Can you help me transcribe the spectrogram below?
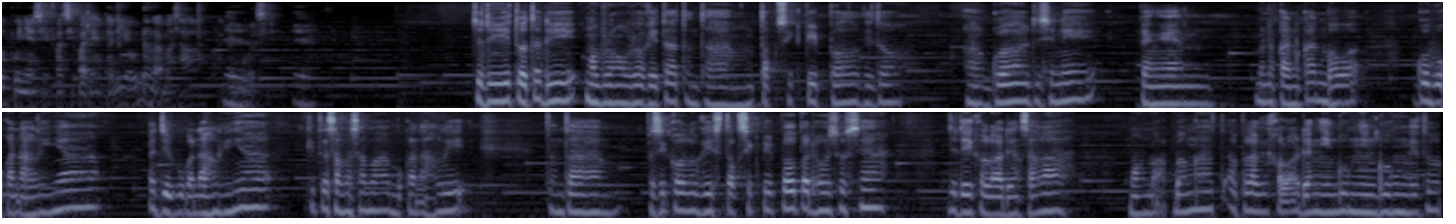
lu punya sifat-sifat yang tadi ya udah nggak masalah Iya. gue sih Jadi itu tadi ngobrol-ngobrol kita tentang toxic people gitu. gue di sini pengen menekankan bahwa gue bukan ahlinya, aja bukan ahlinya, kita sama-sama bukan ahli tentang psikologis toxic people pada khususnya. Jadi kalau ada yang salah, mohon maaf banget. Apalagi kalau ada yang nyinggung-nyinggung gitu,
